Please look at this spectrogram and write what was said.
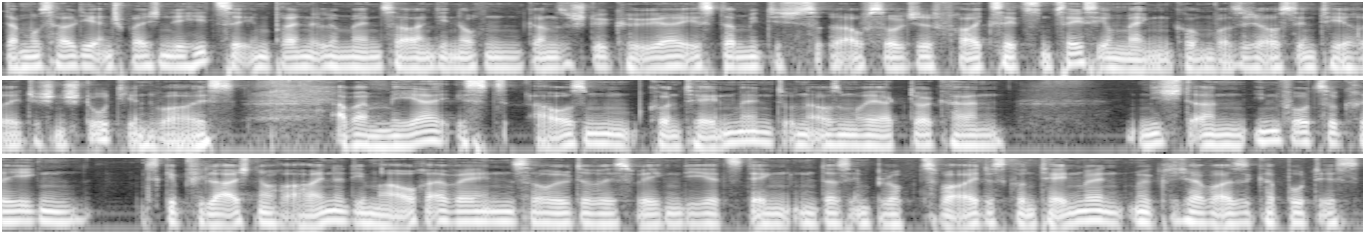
da muss halt die entsprechende Hitze im Brennelement sein, die noch ein ganzes Stück höher ist, damit ich auf solche freigesetzten Cäsiummengen komme, was ich aus den theoretischen Studien weiß. Aber mehr ist aus dem Containment und aus dem Reaktorkern nicht an Info zu kriegen. Es gibt vielleicht noch eine, die man auch erwähnen sollte, weswegen die jetzt denken, dass im Block 2 das Containment möglicherweise kaputt ist.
